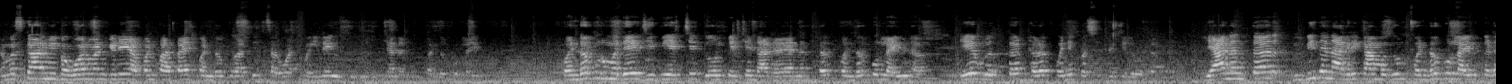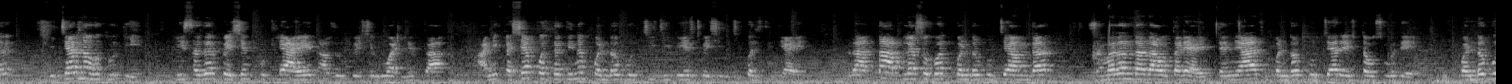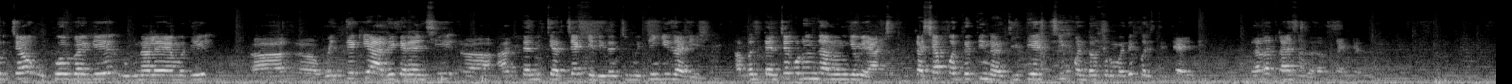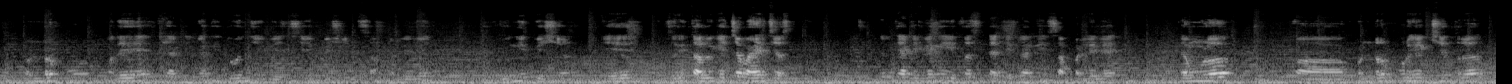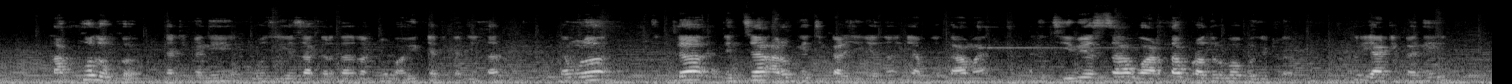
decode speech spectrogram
नमस्कार मी भगवान वानखेडे. आपण पाहताय पंढरपुरातील सर्वात पहिले यूट्यूब चॅनल पंढरपूर लाईव्ह पंढरपूरमध्ये जी बी एसचे दोन पेशंट आढळल्यानंतर पंढरपूर लाईव्हनं हे वृत्त ठळकपणे प्रसिद्ध केलं होतं. यानंतर विविध नागरिकांमधून पंढरपूर लाईव्हकडे विचारणा होत होती की सदर पेशंट कुठले आहेत अजून पेशंट वाढलेत का आणि कशा पद्धतीनं पंढरपूरची जी बी एस पेशंटची परिस्थिती आहे. तर आता आपल्यासोबत पंढरपूरचे आमदार समाधानदादा अवताडे आहेत. त्यांनी आज पंढरपूरच्या रेस्ट हाऊसमध्ये पंढरपूरच्या उपविभागीय रुग्णालयामधील वैद्यकीय अधिकाऱ्यांशी आज त्यांनी चर्चा केली त्यांची मिटिंगही झाली. आपण त्यांच्याकडून जाणून घेऊया कशा पद्धतीनं जी टी एसची पंढरपूरमध्ये परिस्थिती आहे. दादा काय सांगाल आहात काय पंढरपूरमध्ये या ठिकाणी दोन जी पेशंट सापडलेले दोन्ही पेशंट हे जरी तालुक्याच्या बाहेरचे असतील तर त्या ठिकाणी इथंच त्या ठिकाणी सापडलेले आहे त्यामुळं पंढरपूर हे क्षेत्र लाखो लोक त्या ठिकाणी रोज ये जा करतात लाखो भाविक त्या ठिकाणी येतात. त्यामुळं इथल्या त्यांच्या आरोग्याची काळजी घेणं हे आपलं काम आहे. आणि जी व्ही एसचा वाढता प्रादुर्भाव बघितलं तर या ठिकाणी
